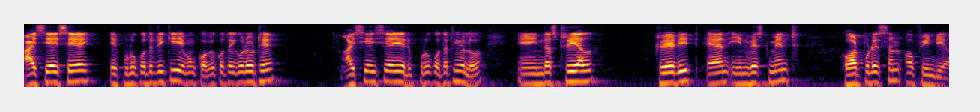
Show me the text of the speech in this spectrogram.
আইসিআইসিআই এর পুরো কথাটি কী এবং কবে কোথায় গড়ে ওঠে? আইসিআইসিআই এর পুরো কথাটি হলো industrial credit and investment corporation of India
